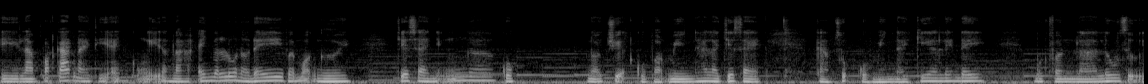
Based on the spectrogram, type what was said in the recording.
thì làm podcast này thì anh cũng nghĩ rằng là anh vẫn luôn ở đây với mọi người chia sẻ những uh, cuộc nói chuyện của bọn mình hay là chia sẻ cảm xúc của mình này kia lên đây. Một phần là lưu giữ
